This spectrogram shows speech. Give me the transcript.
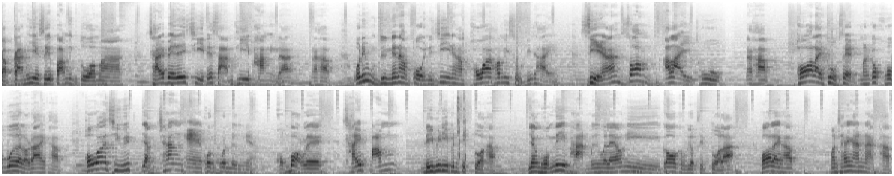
กับการที่จะซื้อปั๊มอีกตัวมาใช้ไปได้ฉีดได้ 3 ทีพังอีกแล้วนะครับ วันนี้ผมจึงแนะนำ Flow Energy นะครับ เพราะว่าเขามีศูนย์ที่ไทย เสียซ่อมอะไรถูกนะครับเพราะอะไรถูกเสร็จมันก็ cover เราได้ครับ เพราะว่าชีวิตอย่างช่างแอร์คนคนหนึ่งเนี่ย ผมบอกเลยใช้ปั๊มดีไม่ดีเป็น 10 ตัวครับ อย่างผมนี่ผ่านมือมาแล้วนี่ก็เกือบเกือบสิตัวละ เพราะอะไรครับมันใช้งานหนักครับ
